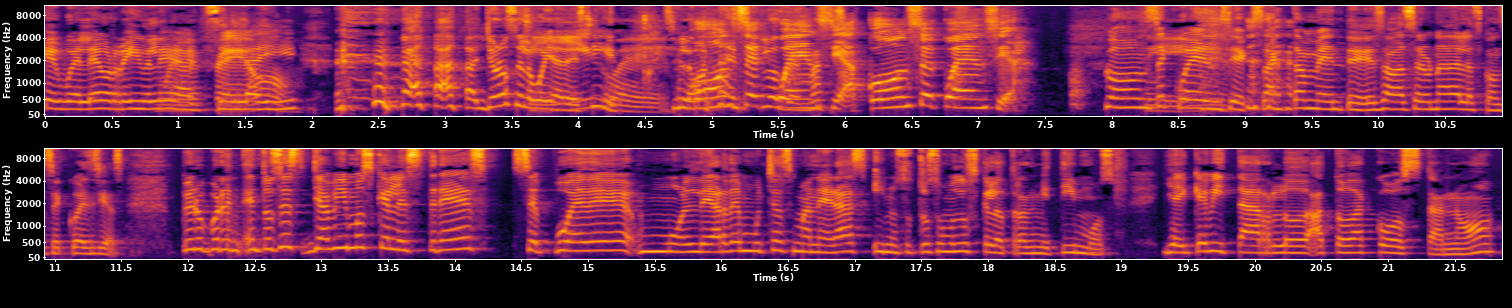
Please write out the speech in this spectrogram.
que huele horrible ahí. Yo no se lo voy a decir. consecuencia, consecuencia. Consecuencia, exactamente. Esa va a ser una de las consecuencias. Pero por, entonces ya vimos que el estrés se puede moldear de muchas maneras y nosotros somos los que lo transmitimos y hay que evitarlo a toda costa, ¿no?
